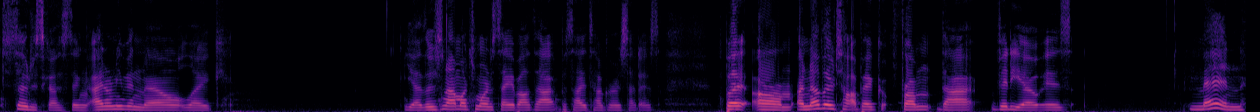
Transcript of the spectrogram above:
so disgusting. I don't even know like yeah, there's not much more to say about that besides how gross that is. But um, another topic from that video is men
